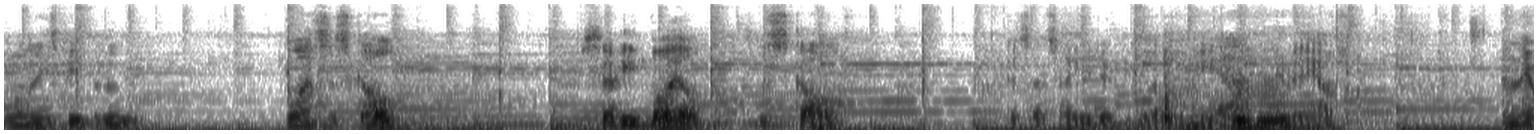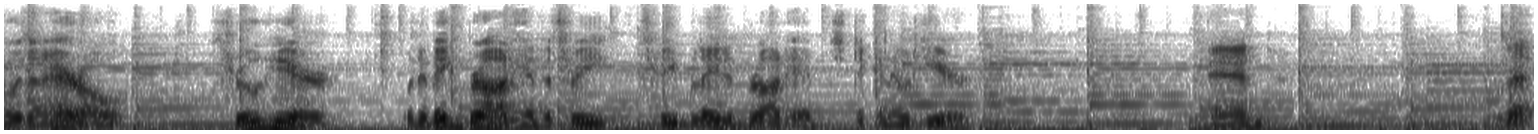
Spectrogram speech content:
one of these people who wants a skull. So he boiled the skull, because that's how you do it to get all the meat out and everything else. And there was an arrow through here with a big broadhead, a three three bladed broadhead sticking out here. And that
